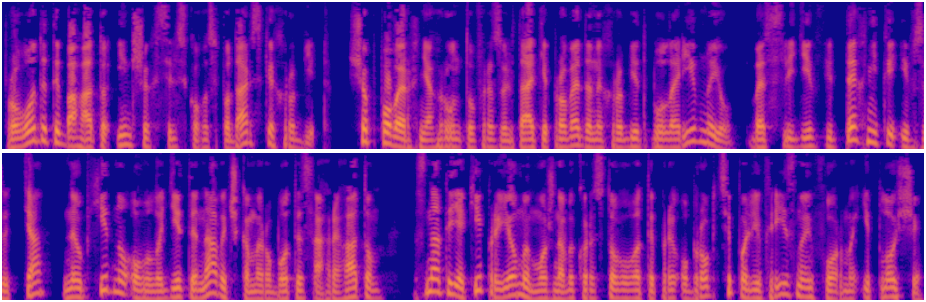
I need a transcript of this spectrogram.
проводити багато інших сільськогосподарських робіт. Щоб поверхня ґрунту в результаті проведених робіт була рівною, без слідів від техніки і взуття, необхідно оволодіти навичками роботи з агрегатом, знати, які прийоми можна використовувати при обробці полів різної форми і площі,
